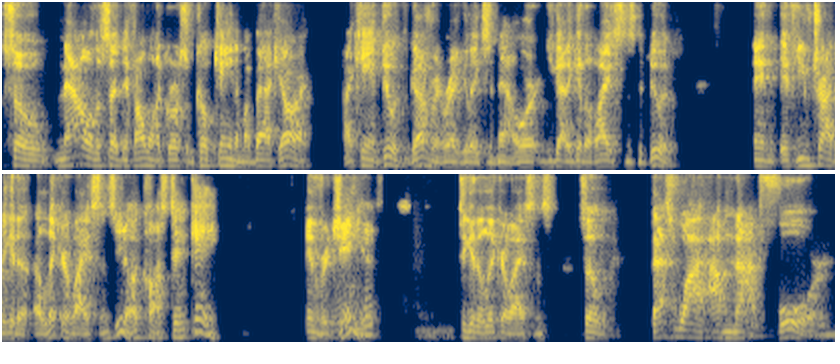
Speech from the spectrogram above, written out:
So now all of a sudden, if I want to grow some cocaine in my backyard, I can't do it. The government regulates it now, or you got to get a license to do it. And if you've tried to get a, a liquor license, you know, it costs 10K in Virginia mm-hmm. to get a liquor license. So that's why I'm not for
